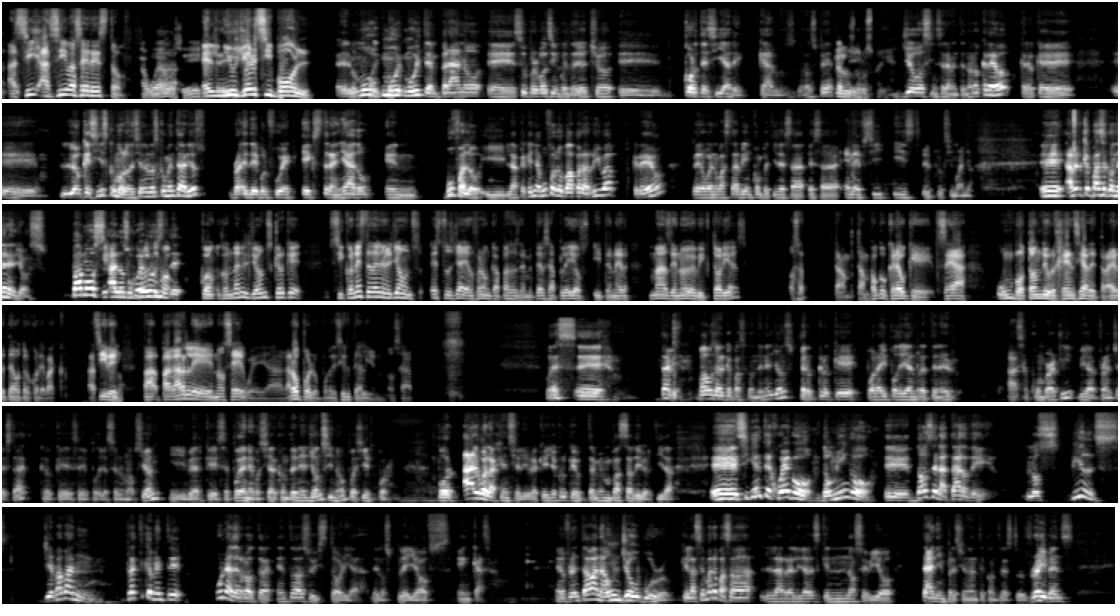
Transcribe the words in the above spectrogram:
Así, así va a ser esto. a huevo, sí. El New Jersey Bowl. El muy, muy, muy temprano eh, Super Bowl 58, eh, cortesía de Carlos Grospe. Carlos Eh, Grospe. Yo sinceramente no lo creo. Creo que eh, lo que sí es como lo decían en los comentarios, Brian Dable fue extrañado en Buffalo y la pequeña Buffalo va para arriba, creo, pero bueno, va a estar bien competida esa, esa NFC East el próximo año. Eh, a ver qué pasa con Daniel Jones. Vamos a los juegos. último, de- con, con Daniel Jones, creo que si con este Daniel Jones estos Giants fueron capaces de meterse a playoffs y tener más de nueve victorias, o sea, tam- tampoco creo que sea un botón de urgencia de traerte a otro coreback. Así de No. pa- pagarle, no sé, güey, a Garópolo, por decirte a alguien. O sea, Pues eh, está bien. Vamos a ver qué pasa con Daniel Jones, pero creo que por ahí podrían retener a Saquon Barkley vía franchise tag. Creo que ese podría ser una opción y ver que se puede negociar con Daniel Jones. Si no, pues ir por, por algo a la agencia libre, que yo creo que también va a estar divertida. Eh, siguiente juego, domingo, 2 de la tarde. Los Bills llevaban prácticamente una derrota en toda su historia de los playoffs en casa enfrentaban a un Joe Burrow, que la semana pasada la realidad es que no se vio tan impresionante contra estos Ravens.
